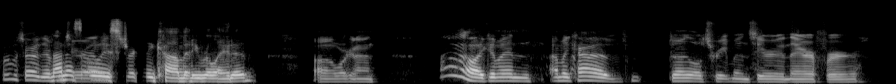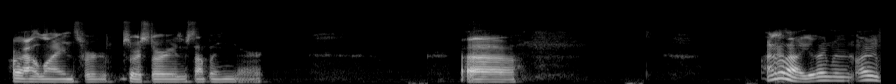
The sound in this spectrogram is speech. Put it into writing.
what am I trying to do? Not necessarily strictly comedy related. uh, working on. I don't know. Like I'm in, I'm in kind of doing little treatments here and there for or outlines for short stories or something, or uh, I don't know. I mean, I mean,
